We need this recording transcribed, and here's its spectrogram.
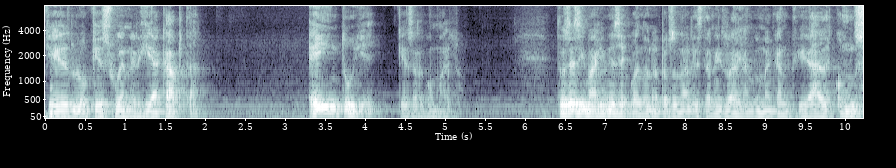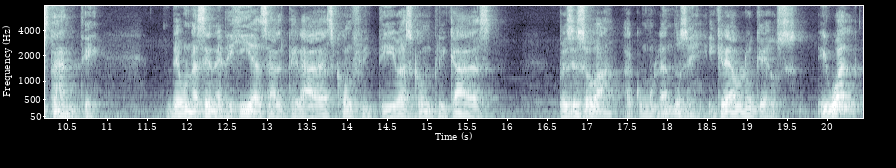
que es lo que su energía capta, e intuye que es algo malo. Entonces imagínense cuando a una persona le están irradiando una cantidad constante de unas energías alteradas, conflictivas, complicadas, pues eso va acumulándose y crea bloqueos. Igual,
